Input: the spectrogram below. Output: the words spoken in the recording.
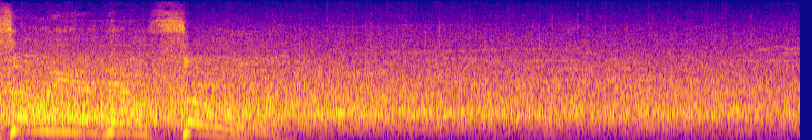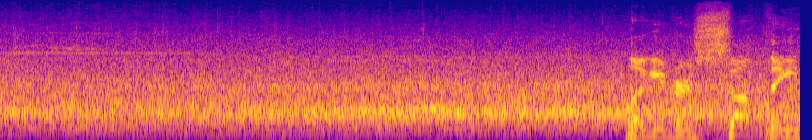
Salida Del Sol. Looking for something,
